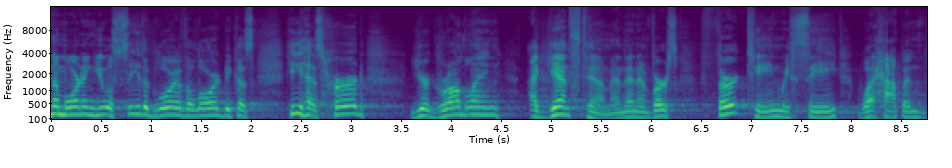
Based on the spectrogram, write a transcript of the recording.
the morning you will see the glory of the Lord because he has heard your grumbling against him. And then in verse 13, we see what happened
